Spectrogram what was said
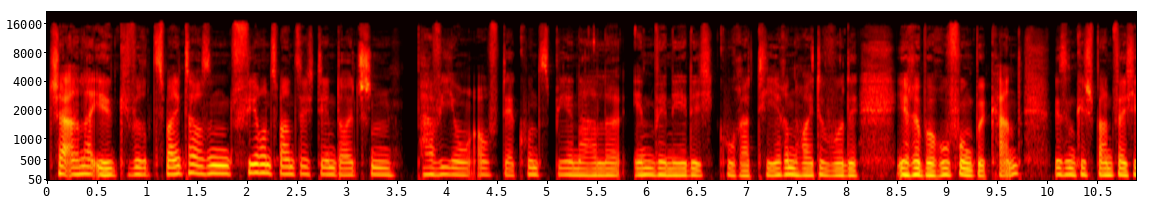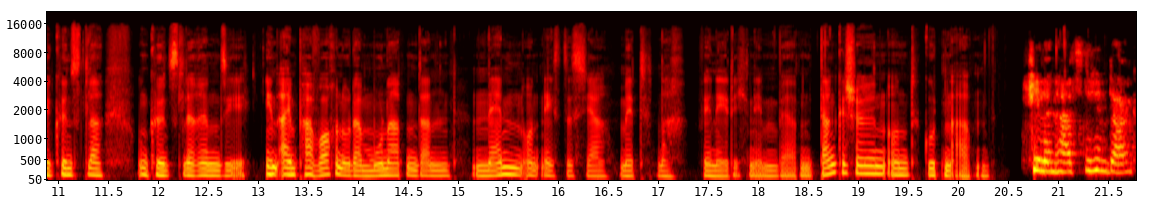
Chaala Ilk wird 2024 den deutschen Pavillon auf der Kunstbiennale in Venedig kuratieren. Heute wurde ihre Berufung bekannt. Wir sind gespannt, welche Künstler und Künstlerinnen sie in ein paar Wochen oder Monaten dann nennen und nächstes Jahr mit nach Venedig nehmen werden. Dankeschön und guten Abend. Vielen herzlichen Dank.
